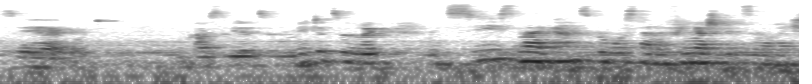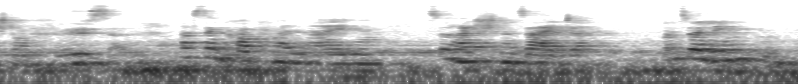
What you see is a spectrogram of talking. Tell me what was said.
Sehr gut. Dann kommst du wieder zur Mitte zurück und ziehst mal ganz bewusst deine Fingerspitzen Richtung Füße. Lass den Kopf mal neigen zur rechten Seite und zur linken.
